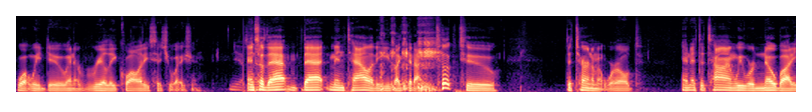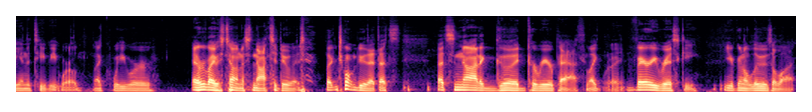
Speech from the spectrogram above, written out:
what we do in a really quality situation. Yeah. And so that that mentality like that I took to the tournament world and at the time we were nobody in the TV world. Like we were everybody was telling us not to do it. like don't do that. That's that's not a good career path. Like Right. very risky. You're going to lose a lot.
